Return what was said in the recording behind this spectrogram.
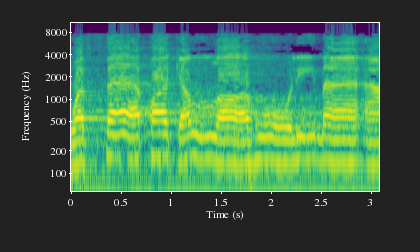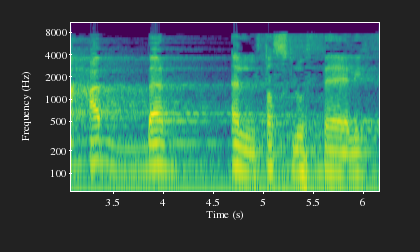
وفاقك الله لما أحبه الفصل الثالث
